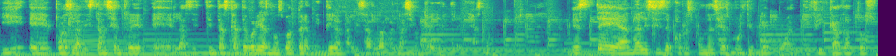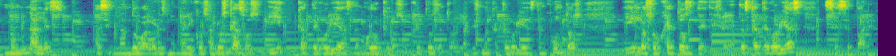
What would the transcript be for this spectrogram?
y eh, pues la distancia entre eh, las distintas categorías nos va a permitir analizar la relación que hay entre. Este análisis de correspondencias múltiple cuantifica datos nominales, asignando valores numéricos a los casos y categorías, de modo que los objetos dentro de la misma categoría estén juntos y los objetos de diferentes categorías se separen.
